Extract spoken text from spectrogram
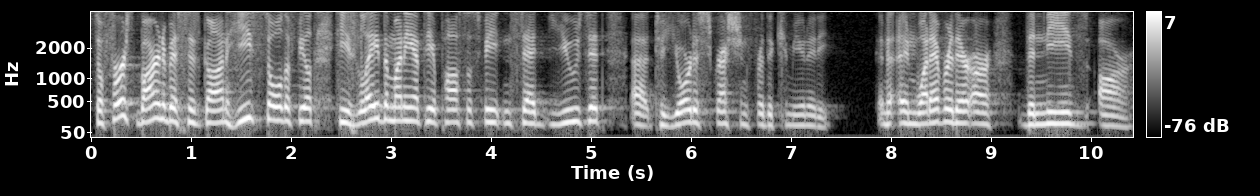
So, first, Barnabas has gone. He's sold a field. He's laid the money at the apostles' feet and said, use it uh, to your discretion for the community and, and whatever there are, the needs are.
